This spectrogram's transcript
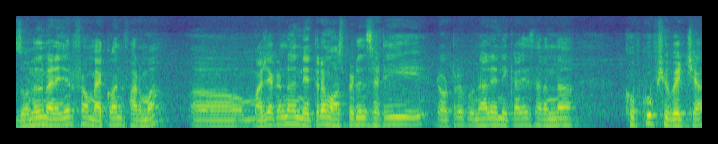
zonal manager from मॅकॉन फार्मा. माझ्याकडनं नेत्रम हॉस्पिटलसाठी डॉक्टर कुणाले निकाळे सरांना खूप खूप शुभेच्छा.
